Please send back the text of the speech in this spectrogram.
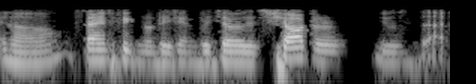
you know scientific notation whichever is shorter use that.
